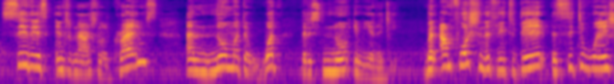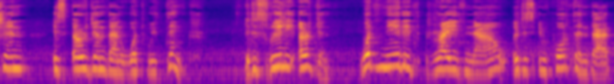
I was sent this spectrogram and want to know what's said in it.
serious international crimes, and no matter what, there is no immunity. But unfortunately, today the situation is urgent than what we think. It is really urgent. What needed right now, it is important that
